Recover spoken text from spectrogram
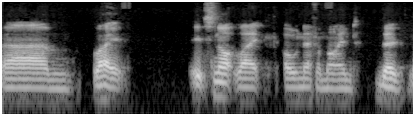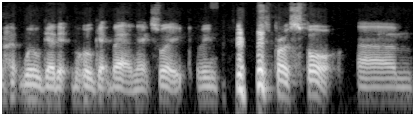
Um, like it's not like oh never mind, the, we'll get it, we'll get better next week. I mean, it's pro sport. Um,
